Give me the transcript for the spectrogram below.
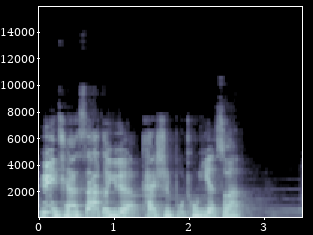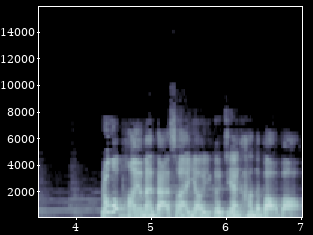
孕前三个月开始补充叶酸。如果朋友们打算要一个健康的宝宝，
